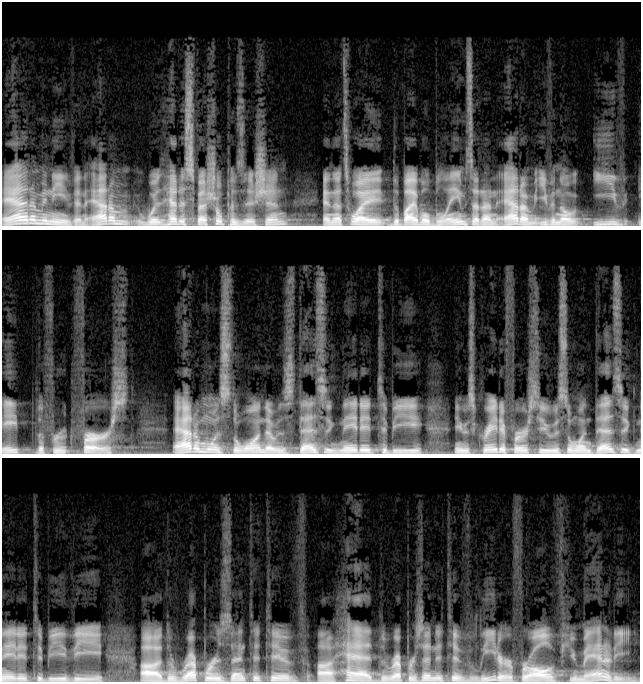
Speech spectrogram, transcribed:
Adam and Eve, and Adam had a special position, and that's why the Bible blames it on Adam, even though Eve ate the fruit first. Adam was the one that was designated to be, he was created first, he was the one designated to be the, uh, the representative uh, head, the representative leader for all of humanity.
